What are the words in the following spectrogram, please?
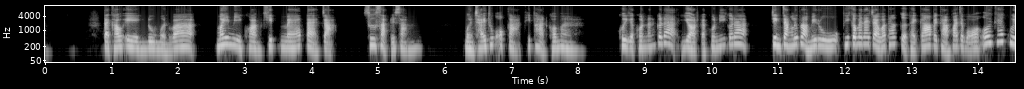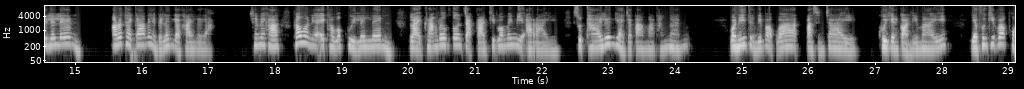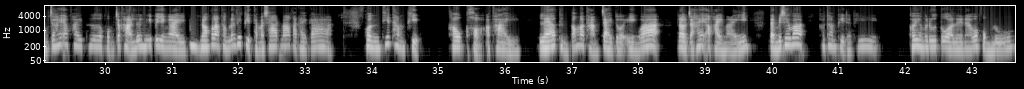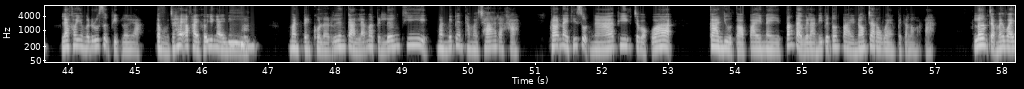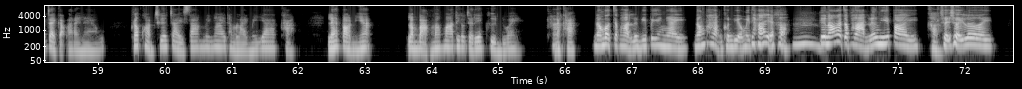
แต่เขาเองดูเหมือนว่าไม่มีความคิดแม้แต่จะซื่อสัตย์ด้วยซ้ำเหมือนใช้ทุกโอกาสที่ผ่านเข้ามา คุยกับคนนั้นก็ได้ หยอดกับคนนี้ก็ได้ จริงจังหรือเปล่าไม่รู้ พี่ก็ไม่แน่ใจว่าถ้าเกิดไทก้าไปถามเขาอาจจะบอกว่าโอ้ยแค่คุยเล่นๆเอาแล้วไทก้าไม่เห็นไปเล่นกับใครเลยอะใช่ไหมคะเพราะวันนี้ไอ้คำว่าคุยเล่นๆหลายครั้งเริ่มต้นจากการคิดว่าไม่มีอะไร สุดท้ายเรื่องใหญ่จะตามมาทั้งนั้น วันนี้ถึงได้บอกว่าตัดสินใจ คุยกันก่อนดีไหมอย่าเพิ่งคิดว่าผมจะให้อภัยเธอ ผมจะผ่านเรื่องนี้ไปยังไงอืมน้องกำลังทำเรื่องที่ผิดธรรมชาติมากค่ะไทก้า คนที่ทำผิดเขาขออภัย แล้วถึงต้องมาถามใจตัวเองว่า เราจะให้อภัยไหม แต่ไม่ใช่ว่าเขาทำผิดอะพี่เขายังไม่รู้ตัวเลยนะ ว่าผมรู้ และเขายังไม่ได้รู้สึกผิดเลยอะแต่ผมจะให้อภัยเขายังไงดี มันเป็นคนละเรื่องกัน และมันเป็นเรื่องที่มันไม่เป็นธรรมชาติอะค่ะ เพราะในที่สุดนะ พี่จะบอกว่า การอยู่ต่อไปในตั้งแต่เวลานี้เป็นต้นไปน้องจะระแวงไปตลอดละเริ่มจะไม่ไว้ใจกับอะไรแล้ว เพราะความเชื่อใจสร้างไม่ง่ายทำลายไม่ยากค่ะ และตอนเนี้ยลำบากมากๆที่เขาจะเรียกคืนด้วยค่ะนะคะ น้องบอกจะผ่านเรื่องนี้ไปยังไง น้องผ่านคนเดียวไม่ได้อะค่ะ คืคืออน้องอาจจะผ่านเรื่องนี้ไปค่ะเฉยๆเลย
